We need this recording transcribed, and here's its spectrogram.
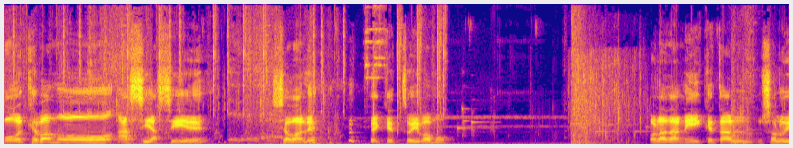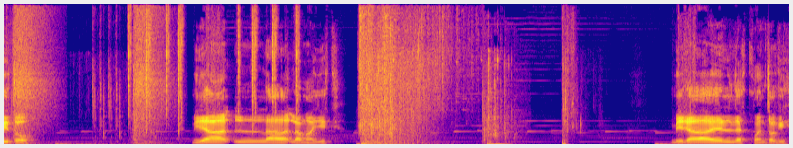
Tampoco es que vamos así, así, ¿eh? Chavales, es que estoy, vamos. Hola, Dani, ¿qué tal? Un saludito. Mira la, la Magic. Mira el descuento aquí.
